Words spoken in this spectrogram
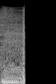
Yeah.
